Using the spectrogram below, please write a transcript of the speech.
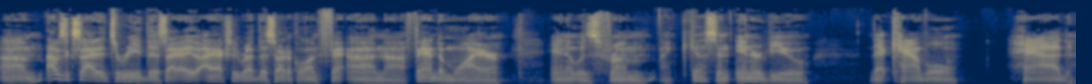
Um, I was excited to read this. I, I actually read this article on fa- on uh, Fandom Wire, and it was from I guess an interview that Cavill had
